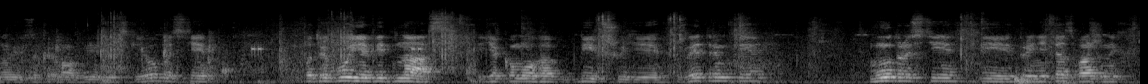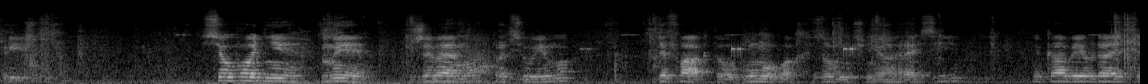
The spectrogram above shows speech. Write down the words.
ну і зокрема в Вінницькій області, потребує від нас якомога більшої витримки, мудрості і прийняття зважених рішень. Сьогодні ми живемо, працюємо де-факто в умовах зовнішньої агресії, яка виявляється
